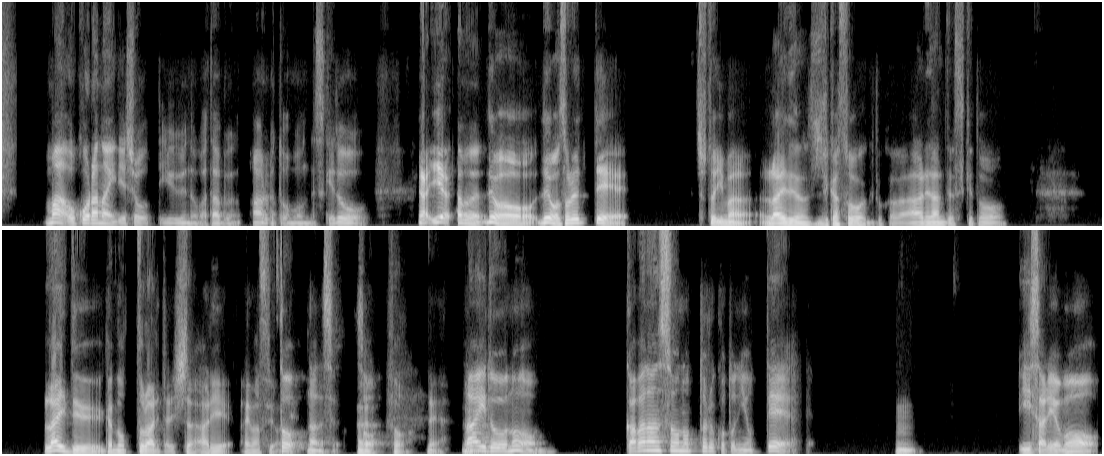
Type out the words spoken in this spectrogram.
まあ、起こらないでしょうっていうのが多分あると思うんですけど、いや、いや、多分でも、でもそれって、ちょっと今、ライドの時価総額とかがあれなんですけど、ライドが乗っ取られたりしたらありありますよね。そうなんですよ。そう。そうね、ライドのガバナンスを乗っ取ることによって、うん、イーサリアムを、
